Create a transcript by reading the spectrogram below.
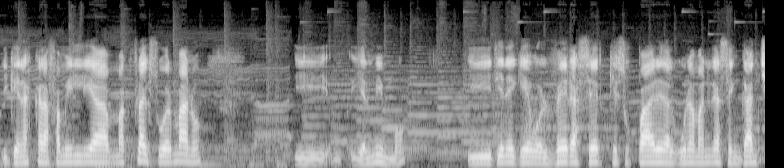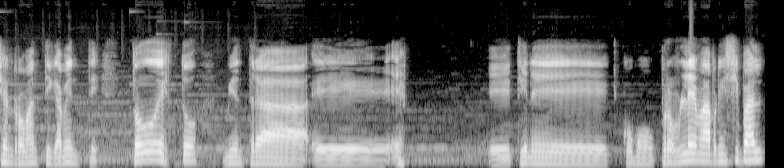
y que nazca la familia McFly, su hermano, y, y él mismo. Y tiene que volver a hacer que sus padres de alguna manera se enganchen románticamente. Todo esto mientras eh, eh, tiene como problema principal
